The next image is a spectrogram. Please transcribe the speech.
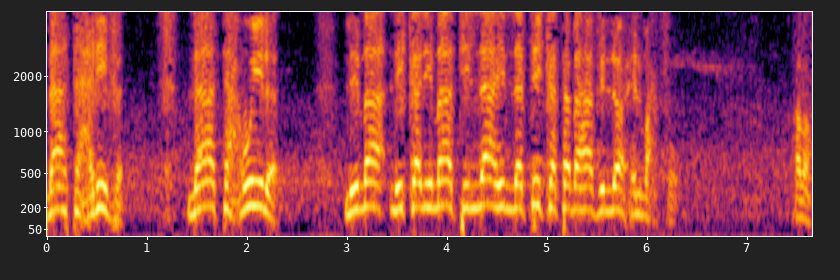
لا تحريف لا تحويل لما لكلمات الله التي كتبها في اللوح المحفوظ. خلاص.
